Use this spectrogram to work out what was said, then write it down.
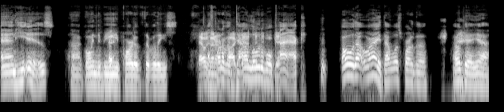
And he is uh going to be part of the release that was part of a downloadable pack. oh, that right, that was part of the. Okay, yeah.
